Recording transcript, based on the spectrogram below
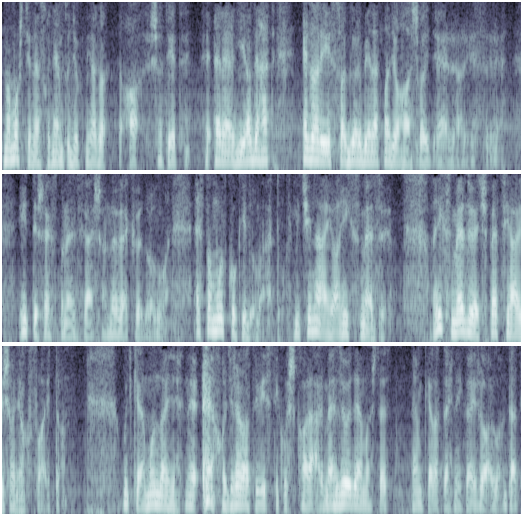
na most jön ez, hogy nem tudjuk mi az a, a sötét energia, de hát ez a része a görbének nagyon hasonlít erre a részére. Itt is exponenciálisan növekvő dolog van. Ezt a múltkor kidomáltuk. Mi csinálja a Higgs mező? A Higgs mező egy speciális anyagfajta. Úgy kell mondani, hogy relativisztikus skalár mező, de most ezt nem kell a technikai zsargon. Tehát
